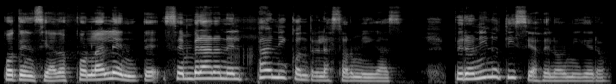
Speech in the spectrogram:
potenciados por la lente, sembraran el pánico entre las hormigas, pero ni noticias del hormiguero.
